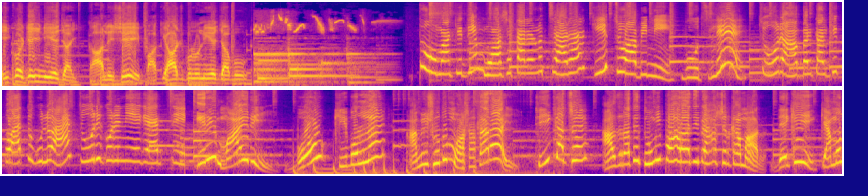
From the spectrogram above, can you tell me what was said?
এই কজেই নিয়ে যাই। কাল এসে বাকি হাঁসগুলো নিয়ে যাব। তোমাকে যে মশা তাড়ানো ছাড়া কিছু হবেনি বুঝলে? চোর আবার কালকে কতগুলো হাঁস চুরি করে নিয়ে গেছে ইরে মাইরি বউ কি বললে? আমি শুধু মশা তাড়াই। ঠিক আছে আজ রাতে তুমি পাহারা দিবে হাঁসের খামার। দেখি কেমন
